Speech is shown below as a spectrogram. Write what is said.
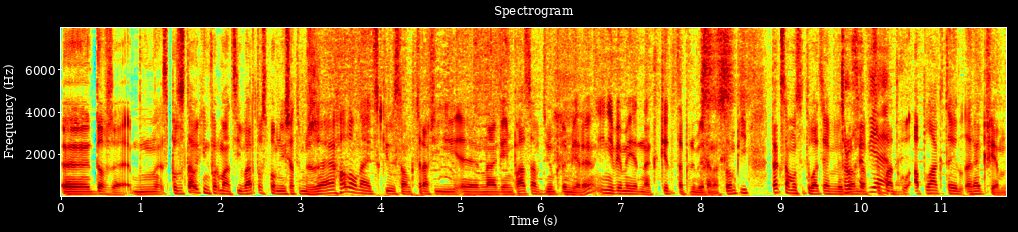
E, dobrze, mm, z pozostałych informacji warto wspomnieć o tym, że Hollow Knight Skillsong trafi e, na Game Passa w dniu premiery i nie wiemy jednak, kiedy ta premiera nastąpi. Tak samo sytuacja wygląda w przypadku A Plague Tale Requiem.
